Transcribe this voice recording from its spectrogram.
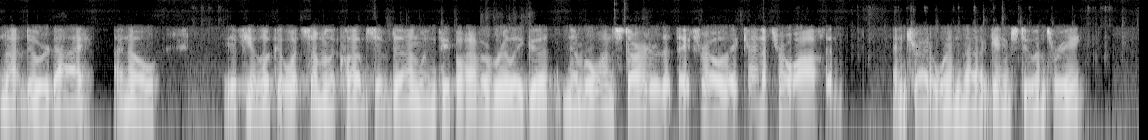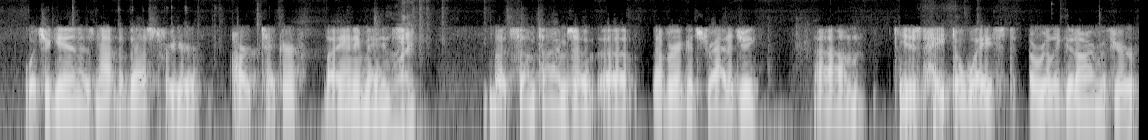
not do or die. I know if you look at what some of the clubs have done when people have a really good number one starter that they throw, they kind of throw off and and try to win uh, games two and three which again is not the best for your heart ticker by any means. Right. But sometimes a, a, a very good strategy. Um, you just hate to waste a really good arm if you're.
